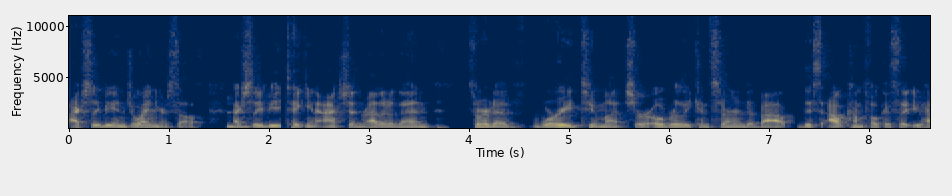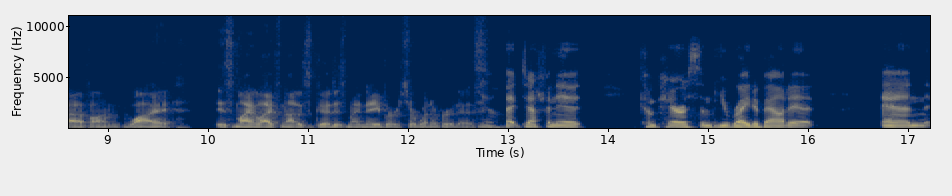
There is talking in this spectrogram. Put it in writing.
actually be enjoying yourself, mm-hmm. actually be taking action rather than sort of worried too much or overly concerned about this outcome focus that you have on why is my life not as good as my neighbors or whatever it is. Yeah, that definite comparison, you write about it. And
